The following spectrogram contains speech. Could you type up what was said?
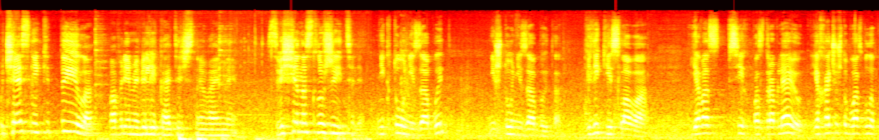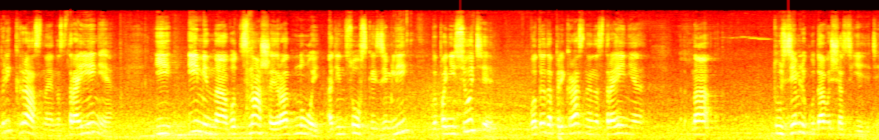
участники тыла во время Великой Отечественной войны – священнослужители. Никто не забыт, ничто не забыто. Великие слова. Я вас всех поздравляю. Я хочу, чтобы у вас было прекрасное настроение. И именно вот с нашей родной Одинцовской земли вы понесете вот это прекрасное настроение на ту землю, куда вы сейчас едете.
